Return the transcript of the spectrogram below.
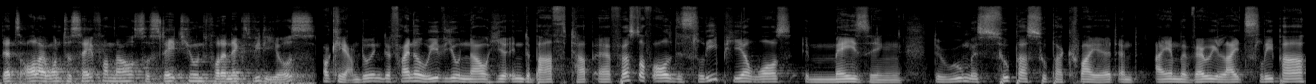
That's all I want to say for now, so stay tuned for the next videos. Okay, I'm doing the final review now here in the bathtub. Uh, first of all, the sleep here was amazing. The room is super, super quiet, and I am a very light sleeper,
